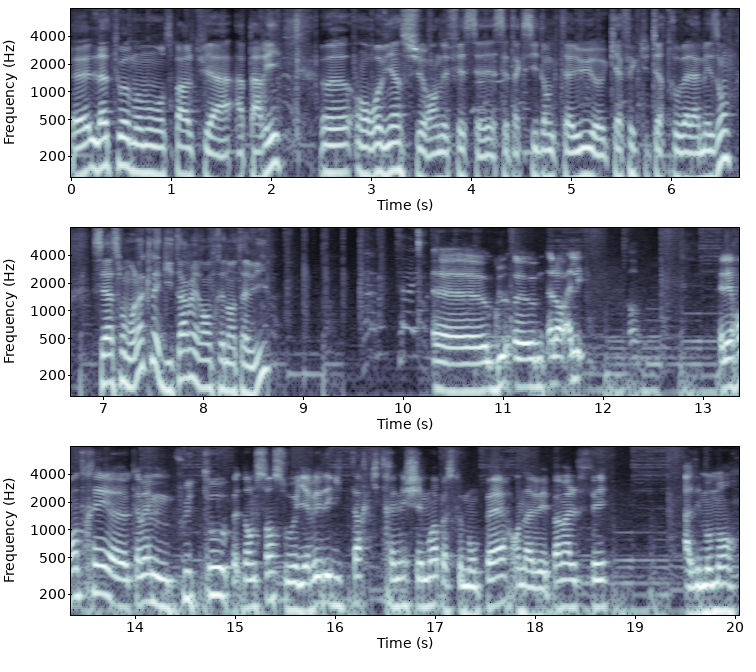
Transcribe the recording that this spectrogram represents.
Là, toi, au moment où on se parle, tu es à, à Paris. On revient sur, en effet, cet accident que tu as eu qui a fait que tu t'es retrouvé à la maison. C'est à ce moment-là que la guitare est rentrée dans ta vie? Alors, elle est, elle est rentrée euh, quand même plus tôt dans le sens où il y avait des guitares qui traînaient chez moi parce que mon père en avait pas mal fait à des moments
